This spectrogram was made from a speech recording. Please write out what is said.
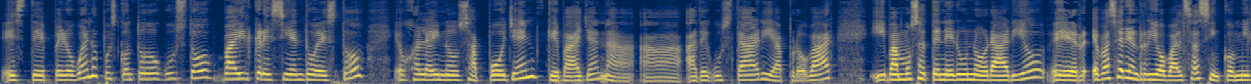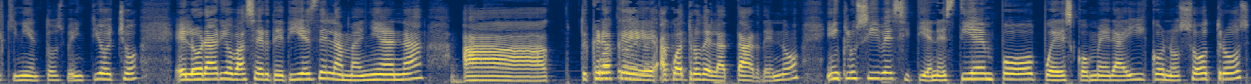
este, pero bueno, pues con todo gusto va a ir creciendo esto. Ojalá y nos apoyen, que vayan a, a, degustar y a probar. Y vamos a tener un horario, eh, va a ser en Río Balsa 5528. El horario va a ser de 10 de la mañana a creo que a 4 de la tarde, ¿no? Inclusive si tienes tiempo, puedes comer ahí con nosotros,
